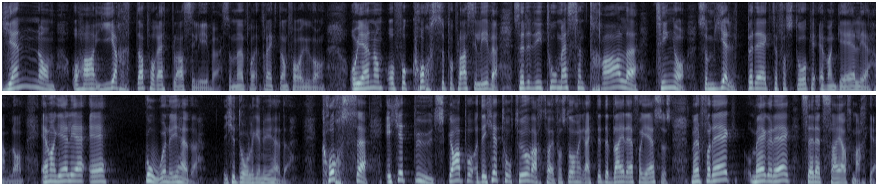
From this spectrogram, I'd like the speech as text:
gjennom å ha hjertet på rett plass i livet, som vi prekte om forrige gang, og gjennom å få korset på plass i livet, så er det de to mest sentrale tingene som hjelper deg til å forstå hva evangeliet handler om. Evangeliet er gode nyheter. Det er ikke dårlige nyheter. Korset er ikke et budskap, det er ikke et torturverktøy. forstår meg riktig, Det ble det for Jesus. Men for deg, meg og deg så er det et seiersmerke.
